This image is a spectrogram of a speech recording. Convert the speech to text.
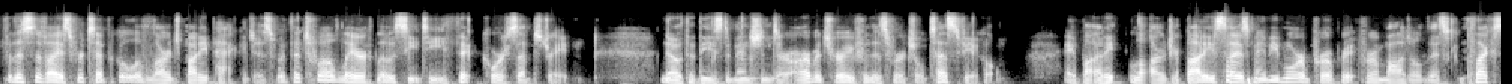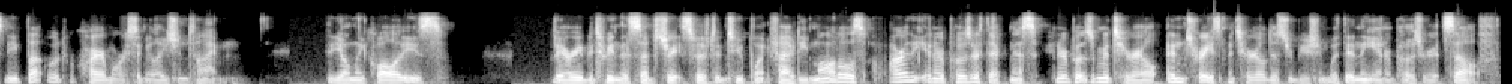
for this device were typical of large body packages with a 12-layer low CT thick core substrate. Note that these dimensions are arbitrary for this virtual test vehicle. A body, larger body size may be more appropriate for a model of this complexity, but would require more simulation time. The only qualities vary between the substrate Swift and 2.5D models are the interposer thickness, interposer material, and trace material distribution within the interposer itself.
